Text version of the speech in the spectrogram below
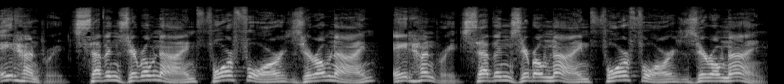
800 709 4409. 800 709 4409.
